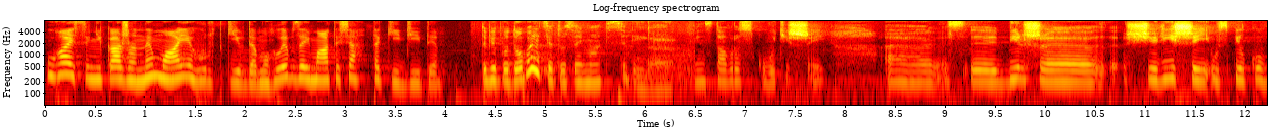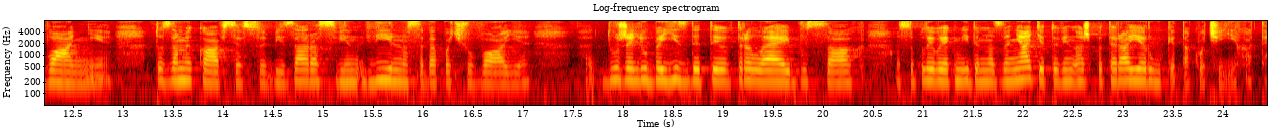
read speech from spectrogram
У Гайсині, каже, немає гуртків, де могли б займатися такі діти. Тобі подобається тут займатися? Да. Він став розкутіший, більш е, щиріший у спілкуванні, то замикався собі. Зараз він вільно себе почуває. Дуже любить їздити в тролейбусах, особливо як ми йдемо на заняття, то він аж потирає руки, так хоче їхати.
